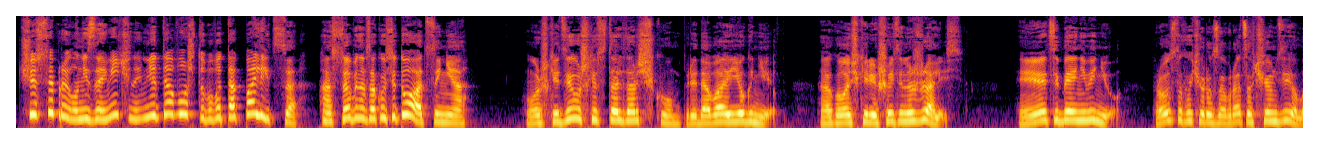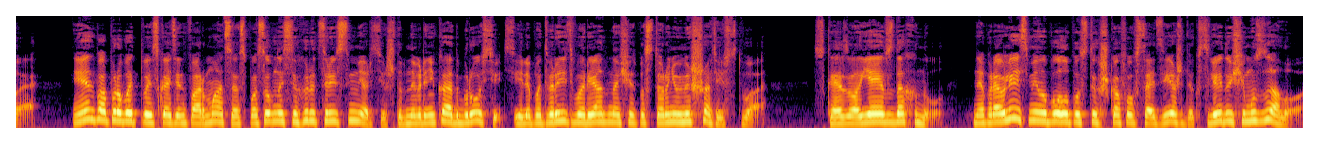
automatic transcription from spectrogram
Часы провела незамеченной не для того, чтобы вот так палиться, особенно в такой ситуации, не!» Ушки девушки встали торчком, передавая ее гнев, а кулачки решительно сжались. «Я тебя не виню, просто хочу разобраться, в чем дело». Энн попробует поискать информацию о способностях рыцарей смерти, чтобы наверняка отбросить или подтвердить вариант насчет постороннего вмешательства. Сказал я и вздохнул, направляясь мимо полупустых шкафов с одеждой к следующему залу.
